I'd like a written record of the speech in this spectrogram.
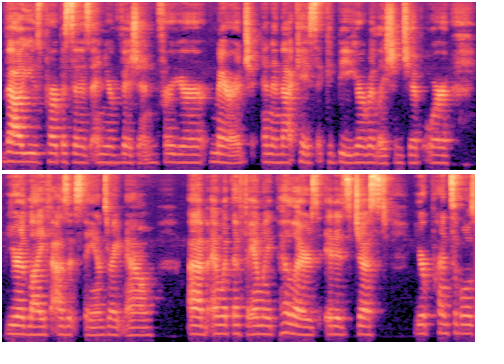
values, purposes, and your vision for your marriage. And in that case, it could be your relationship or your life as it stands right now. Um, and with the family pillars, it is just your principles,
